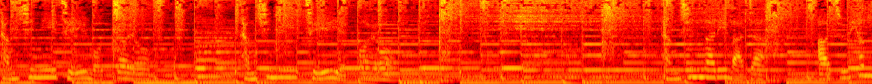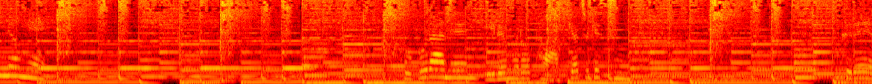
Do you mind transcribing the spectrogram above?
당신이 제일 멋져요. 당신이 제일 예뻐요. 당신 말이 맞아. 아주 현명해. 부부라는 이름으로 더 아껴주겠습니다. 그래요.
